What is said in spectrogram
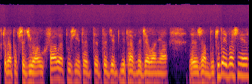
która poprzedziła uchwałę, później te, te, te nieprawne działania rządu. Tutaj właśnie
